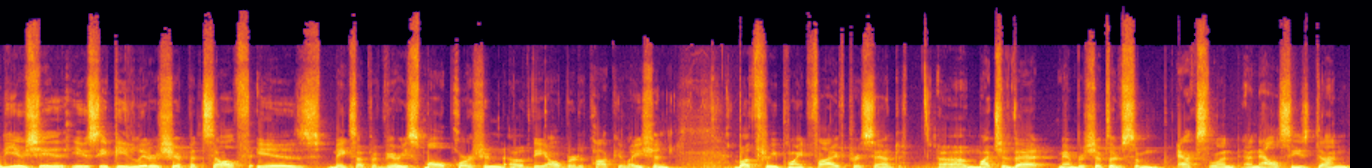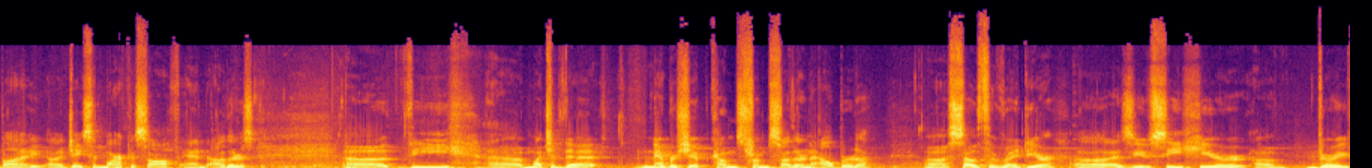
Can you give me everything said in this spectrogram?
the UC, UCP leadership itself is makes up a very small portion of the Alberta population about 3.5%. Uh, much of that membership, there's some excellent analyses done by uh, Jason Markusoff and others. Uh, the uh, much of the membership comes from southern Alberta. uh, south of Red Deer. Uh, as you see here, very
